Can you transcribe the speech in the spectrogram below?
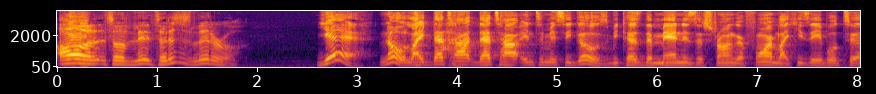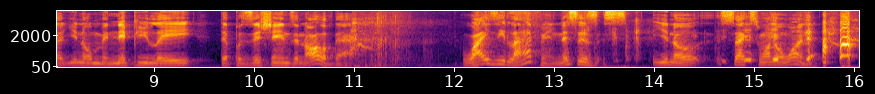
Oh, so li- so this is literal. Yeah, no, like that's how that's how intimacy goes because the man is a stronger form. Like he's able to, you know, manipulate the positions and all of that. Why is he laughing? This is, you know, sex 101.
